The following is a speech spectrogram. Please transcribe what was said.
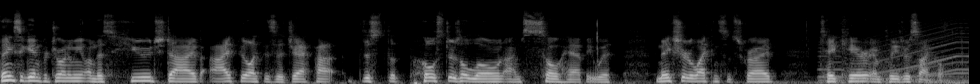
Thanks again for joining me on this huge dive. I feel like this is a jackpot. Just the posters alone, I'm so happy with. Make sure to like and subscribe. Take care and please recycle.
